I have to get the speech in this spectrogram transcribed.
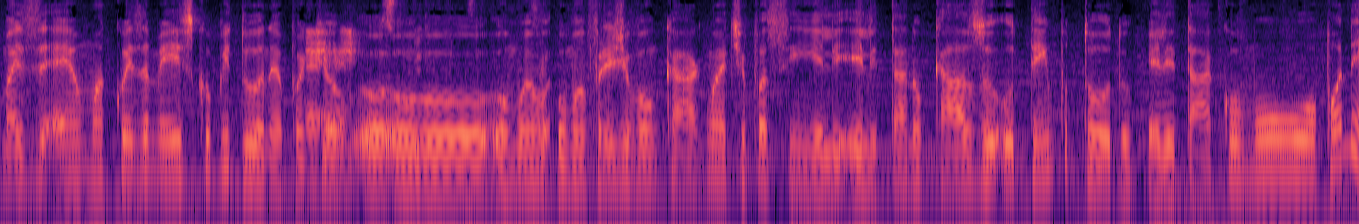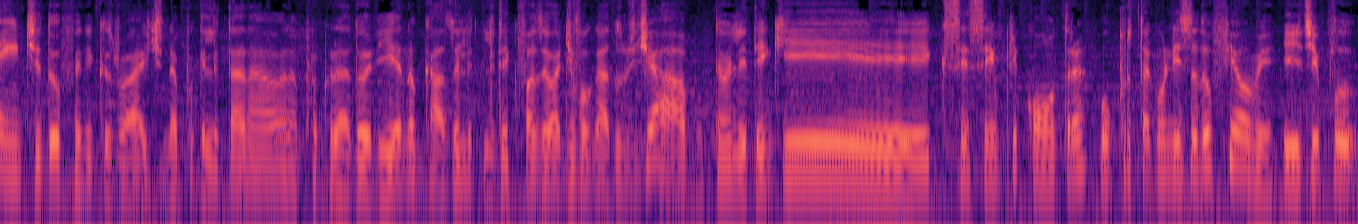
Mas é uma coisa meio scooby né? Porque é, o, o, o, o, Manfred von Karma, tipo assim, ele, ele tá no caso o tempo todo. Ele tá como oponente do Phoenix Wright, né? Porque ele tá na, na procuradoria, no caso, ele, ele tem que fazer o advogado do diabo. Então ele tem que, que ser sempre contra o protagonista do filme. E, tipo,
